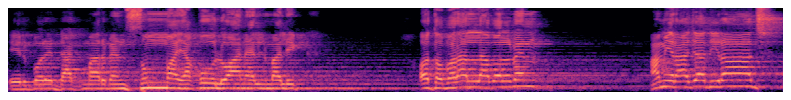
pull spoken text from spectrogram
এরপরে ডাক মারবেন, সুম্মা ইয়াকুল আনাল মালিক। অতপর আল্লাহ বলবেন, আমি রাজা দিরাজ।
